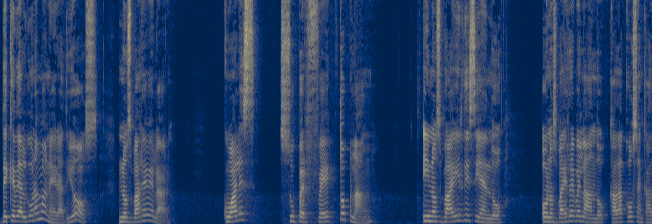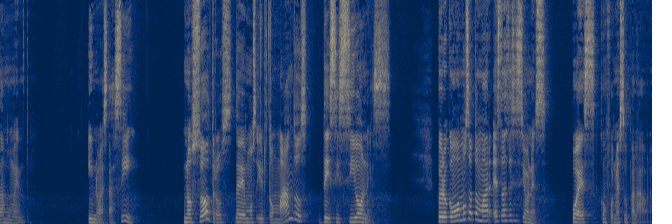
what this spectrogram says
de que de alguna manera Dios nos va a revelar cuál es su perfecto plan y nos va a ir diciendo o nos va revelando cada cosa en cada momento. Y no es así. Nosotros debemos ir tomando decisiones. Pero ¿cómo vamos a tomar estas decisiones? Pues conforme a su palabra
